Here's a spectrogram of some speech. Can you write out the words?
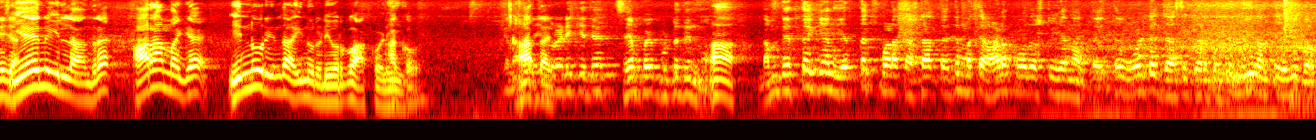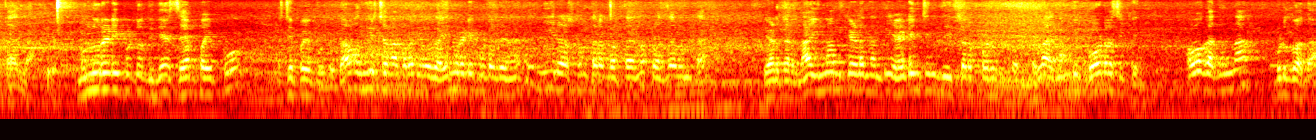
ನಿಜ. ಏನು ಇಲ್ಲ ಅಂದ್ರೆ ಆರಾಮಾಗಿ ಇನ್ನೂರಿಂದ ಐನೂರು ಅಡಿವರೆಗೂ ಹಾಕೊಳ್ಳಿ. ಸೇಮ್ ಪೈಪ್ ಬಿಟ್ಟದಿಂದ ಹಾ. ನಮ್ದು ಎತ್ತಕ್ಕೆ ಏನು ಎತ್ತಕ್ಕೆ ಭಾಳ ಕಷ್ಟ ಆಗ್ತೈತೆ ಮತ್ತೆ ಆಳಕ್ಕೆ ಹೋದಷ್ಟು ಏನಾಗ್ತೈತೆ ವೋಲ್ಟೇಜ್ ಜಾಸ್ತಿ ಕರ್ಕೊಂಡು ನೀರು ಅಂತ ಎಲ್ಲಿ ಬರ್ತಾ ಇಲ್ಲ. ಮುನ್ನೂರು ಅಡಿ ಬಿಟ್ಟದಿದೆ ಸೇಮ್ ಪೈಪು ಅಷ್ಟೇ ಪೈಪ್ ಬಿಟ್ಟದ್ದು. ಅವಾಗ ನೀರು ಚೆನ್ನಾಗಿ ಬರೋದು ಇವಾಗ ಐನೂರು ಅಡಿ ಬಿಟ್ಟದ್ದು ಏನಂದ್ರೆ ನೀರು ಅಷ್ಟೊಂಥರ ಬರ್ತಾ ಇಲ್ಲ ಪ್ರೆಸರ್ ಅಂತ ಹೇಳ್ತಾರೆ. ನಾ ಇನ್ನೊಂದು ಕೇಳೋದಂತ ಎರಡು ಇಂಚಿಂದ ಈ ಥರ ಪರಿಸ್ಥಿತಿ ನಮಗೆ ಬೋರ್ಡರ್ ಸಿಕ್ಕಿದೆ. ಅವಾಗ ಅದನ್ನ ಬಿಡ್ಬೋದಾ?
